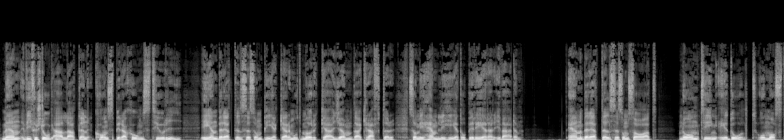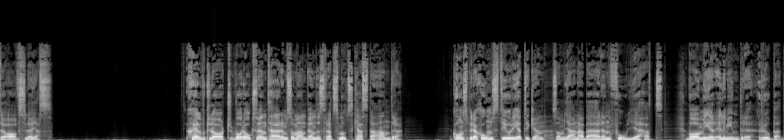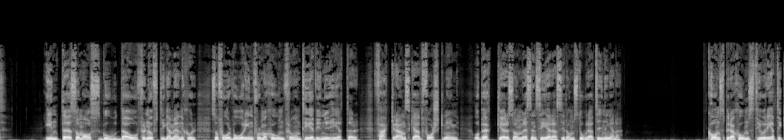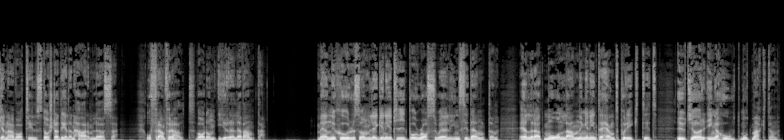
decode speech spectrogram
Men vi förstod alla att en konspirationsteori är en berättelse som pekar mot mörka, gömda krafter som i hemlighet opererar i världen. En berättelse som sa att någonting är dolt och måste avslöjas. Självklart var det också en term som användes för att smutskasta andra. Konspirationsteoretikern, som gärna bär en foliehatt, var mer eller mindre rubbad. Inte som oss goda och förnuftiga människor som får vår information från tv-nyheter, fackgranskad forskning och böcker som recenseras i de stora tidningarna. Konspirationsteoretikerna var till största delen harmlösa och framförallt var de irrelevanta. Människor som lägger ner tid på Roswell-incidenten eller att månlandningen inte hänt på riktigt utgör inga hot mot makten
